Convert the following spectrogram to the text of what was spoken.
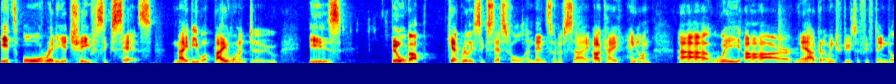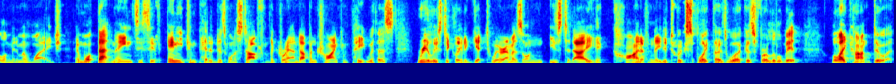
It's already achieved success. Maybe what they want to do is build up, get really successful, and then sort of say, okay, hang on, uh, we are now going to introduce a $15 minimum wage. And what that means is if any competitors want to start from the ground up and try and compete with us, realistically, to get to where Amazon is today, it kind of needed to exploit those workers for a little bit. Well, they can't do it.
